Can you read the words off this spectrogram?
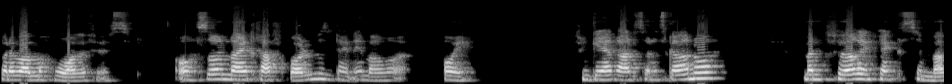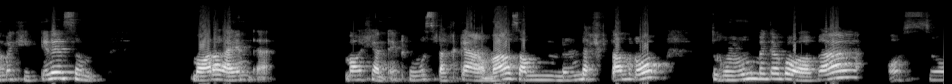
For det var med hodet først. Og så når jeg traff gulvet, så tenkte jeg bare Oi, fungerer alt som det skal nå? Men før jeg fikk summa meg skikkelig, så var det en bare kjente jeg to sterke armer som løfta meg opp, dro meg av gårde, og så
